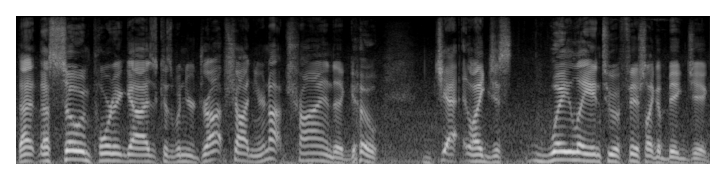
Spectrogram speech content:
that, that's so important, guys, because when you're drop shotting, you're not trying to go like just waylay into a fish like a big jig.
